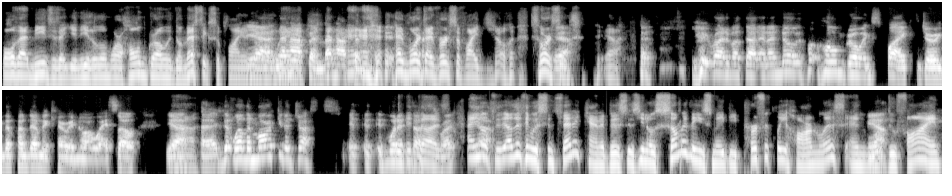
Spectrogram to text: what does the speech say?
all that means is that you need a little more homegrown domestic supply. In yeah, that happened. That happened, and, and, more diversified, you know, sources. Yeah. yeah. You're right about that, and I know home growing spiked during the pandemic here in Norway. So yeah. yeah. Uh, th- well, the market adjusts. It, it, it what it, it does, does, right? And yeah. you know, the other thing with synthetic cannabis is, you know, some of these may be perfectly harmless and yeah. will do fine,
